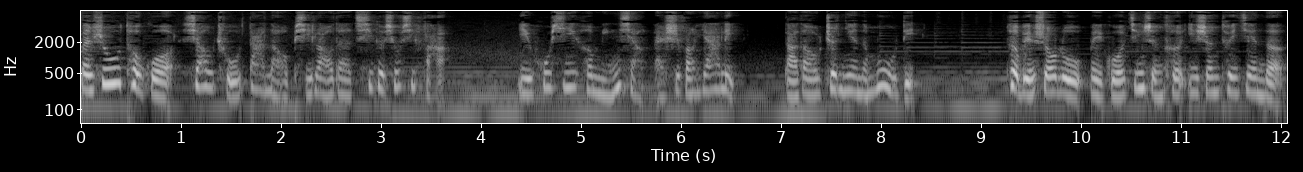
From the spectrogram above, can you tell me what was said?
本书透过消除大脑疲劳的七个休息法，以呼吸和冥想来释放压力。达到正念的目的，特别收录美国精神科医生推荐的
